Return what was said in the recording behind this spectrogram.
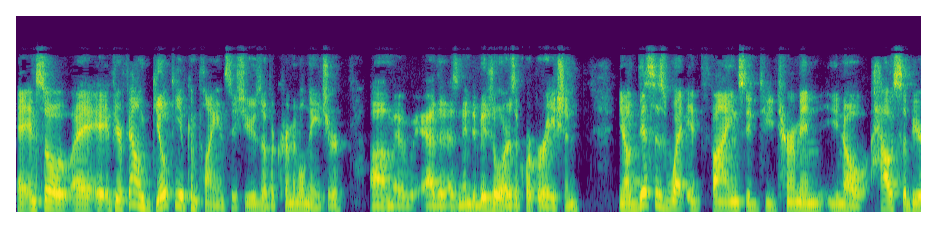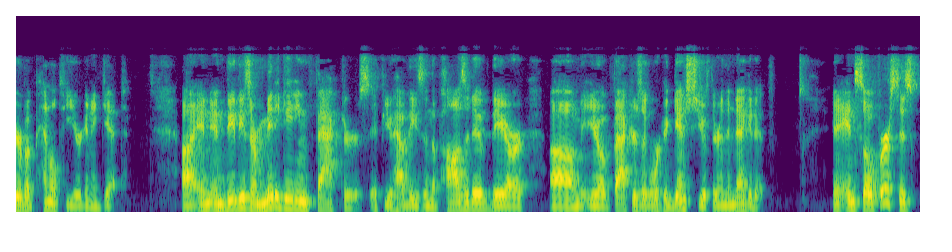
And so uh, if you're found guilty of compliance issues of a criminal nature, um, as, as, an individual or as a corporation. You know, this is what it finds to, determine, you know, how severe of a penalty you're going to get. Uh, and, and these are mitigating factors. If you have these in the positive, they are Um, you know, factors that work against you if they're in the negative. And, so first is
